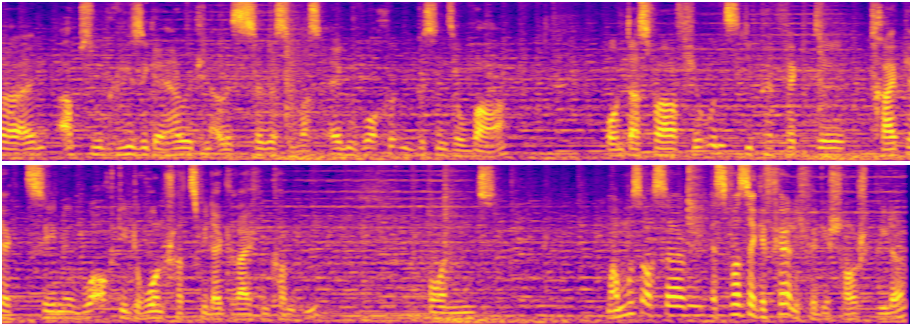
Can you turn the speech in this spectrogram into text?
äh, ein absolut riesiger Hurricane alles zerrissen, was irgendwo auch ein bisschen so war. Und das war für uns die perfekte Treibjagdszene, wo auch die Drohnenshots wieder greifen konnten. Und man muss auch sagen, es war sehr gefährlich für die Schauspieler.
